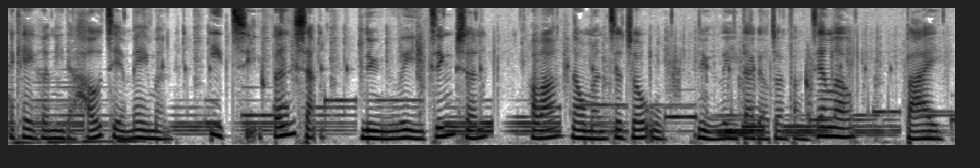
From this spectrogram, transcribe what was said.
还可以和你的好姐妹们一起分享女力精神。好啦，那我们这周五女力代表专访见喽，拜。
